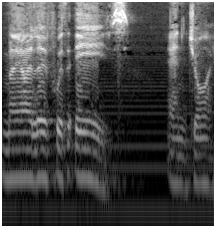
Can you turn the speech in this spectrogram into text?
May I live with ease and joy.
